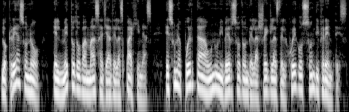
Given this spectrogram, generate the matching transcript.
lo creas o no, el método va más allá de las páginas, es una puerta a un universo donde las reglas del juego son diferentes.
